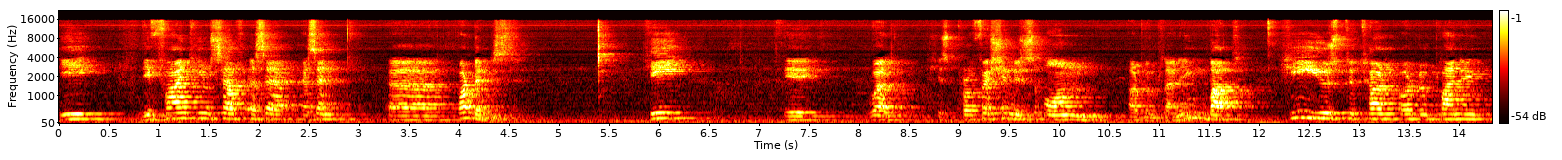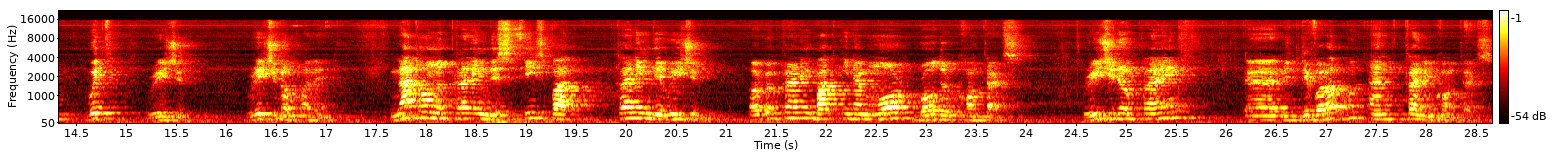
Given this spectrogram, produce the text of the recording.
He defined himself as, a, as an uh, urbanist. He, uh, well, his profession is on urban planning, but he used the term urban planning with region, regional planning. Not only planning the cities, but planning the region. Urban planning, but in a more broader context. Regional planning, uh, development and planning context.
